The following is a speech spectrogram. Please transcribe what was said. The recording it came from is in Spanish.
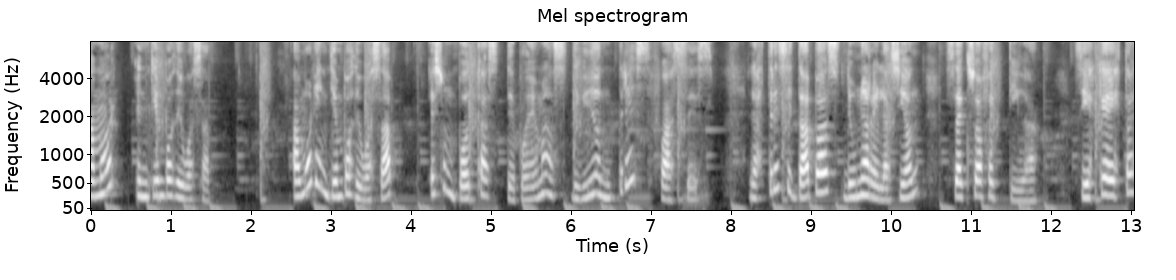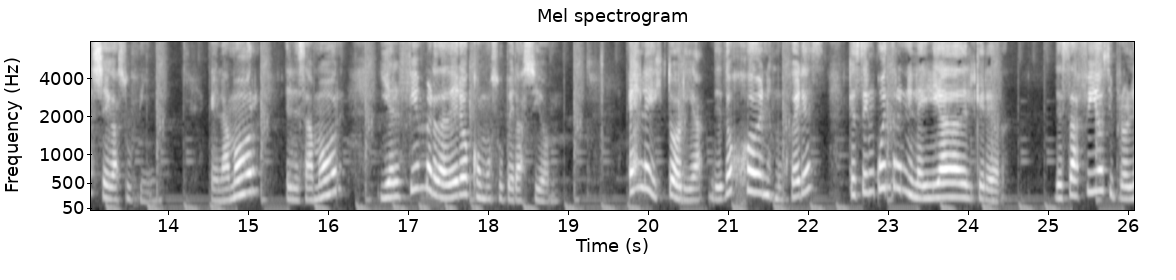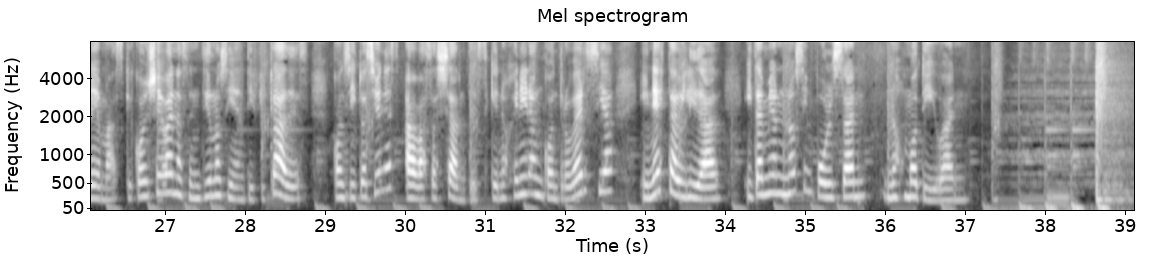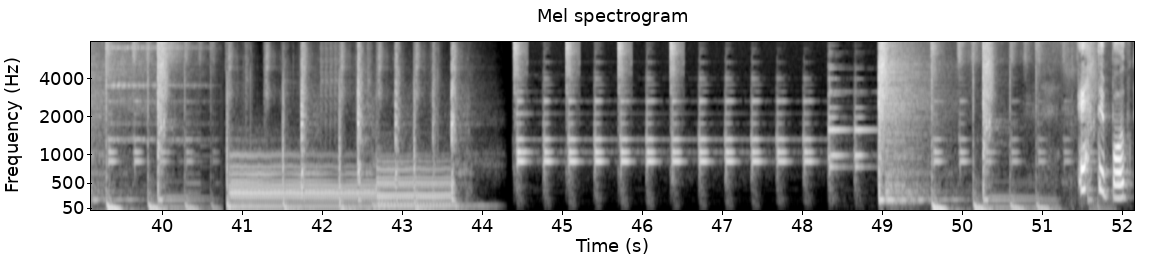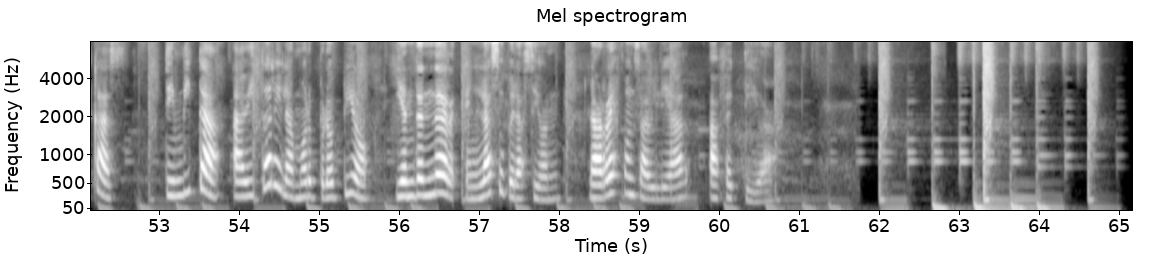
Amor en tiempos de WhatsApp. Amor en tiempos de WhatsApp es un podcast de poemas dividido en tres fases, las tres etapas de una relación sexoafectiva, si es que ésta llega a su fin. El amor, el desamor y el fin verdadero como superación. Es la historia de dos jóvenes mujeres que se encuentran en la Iliada del querer desafíos y problemas que conllevan a sentirnos identificados con situaciones avasallantes que nos generan controversia, inestabilidad y también nos impulsan, nos motivan. Este podcast te invita a evitar el amor propio y entender en la superación la responsabilidad afectiva.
